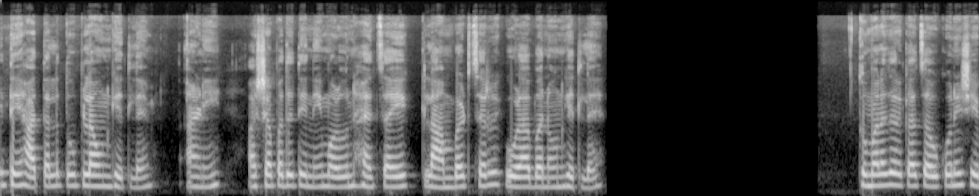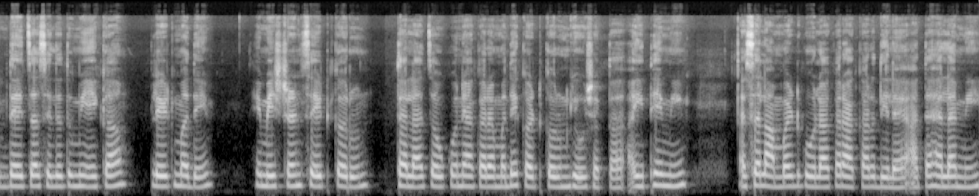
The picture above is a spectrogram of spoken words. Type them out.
इथे हाताला तूप लावून घेतलं आहे आणि अशा पद्धतीने मळून ह्याचा एक लांबटसर गोळा बनवून घेतला आहे तुम्हाला जर का चौकोनी शेप द्यायचा असेल तर तुम्ही एका प्लेटमध्ये हे मिश्रण सेट करून त्याला चौकोनी आकारामध्ये कट करून घेऊ शकता. इथे मी असा लांबट गोलाकार आकार दिला आहे आता ह्याला मी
